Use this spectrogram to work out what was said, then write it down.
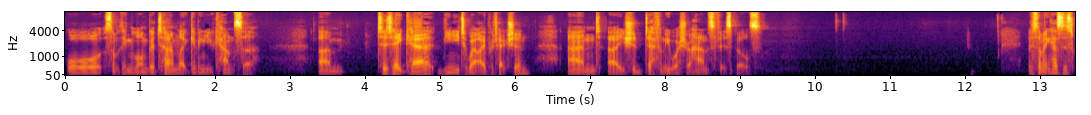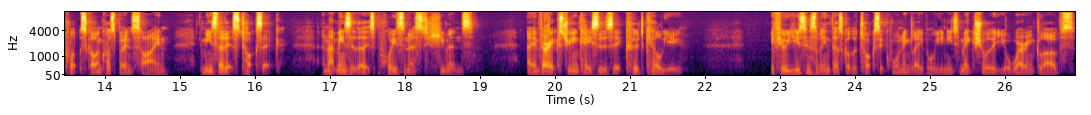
or something longer term like giving you cancer. Um, to take care, you need to wear eye protection and uh, you should definitely wash your hands if it spills. If something has this skull and crossbones sign, it means that it's toxic, and that means that it's poisonous to humans. Uh, in very extreme cases, it could kill you. If you're using something that's got the toxic warning label, you need to make sure that you're wearing gloves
